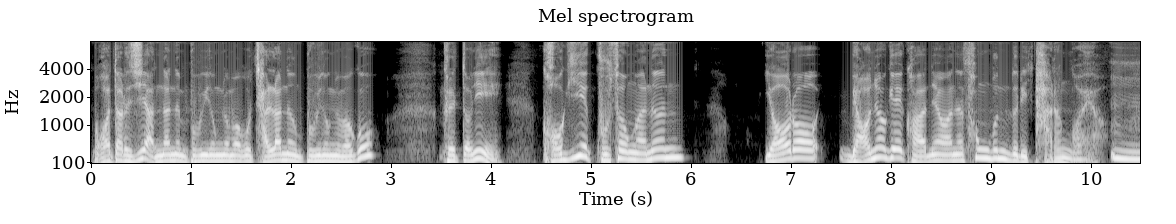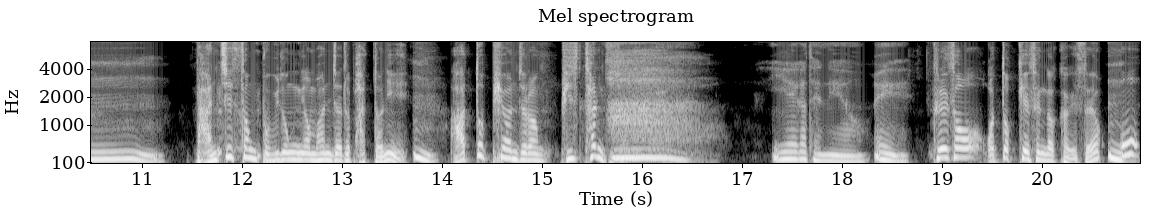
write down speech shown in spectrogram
뭐가 다르지? 안 나는 부비동염하고 잘 나는 부비동염하고 그랬더니 거기에 구성하는 여러 면역에 관여하는 성분들이 다른 거예요. 음. 난치성 부비동염 환자들 봤더니 음. 아토피 환자랑 비슷한 기전. 아. 이해가 되네요. 예. 네. 그래서 어떻게 생각하겠어요? 음. 어?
